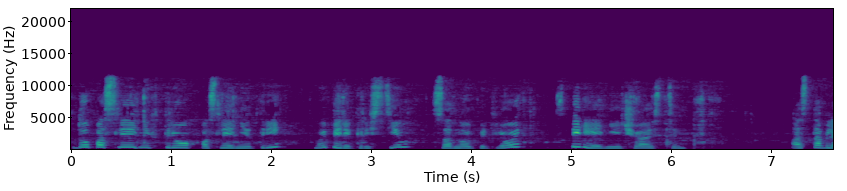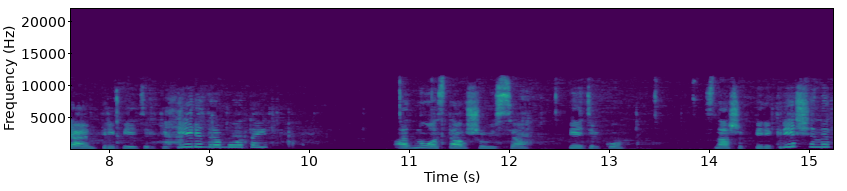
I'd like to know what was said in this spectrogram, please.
до последних трех. Последние три мы перекрестим с одной петлей с передней части. Оставляем 3 петельки перед работой. Одну оставшуюся петельку с наших перекрещенных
